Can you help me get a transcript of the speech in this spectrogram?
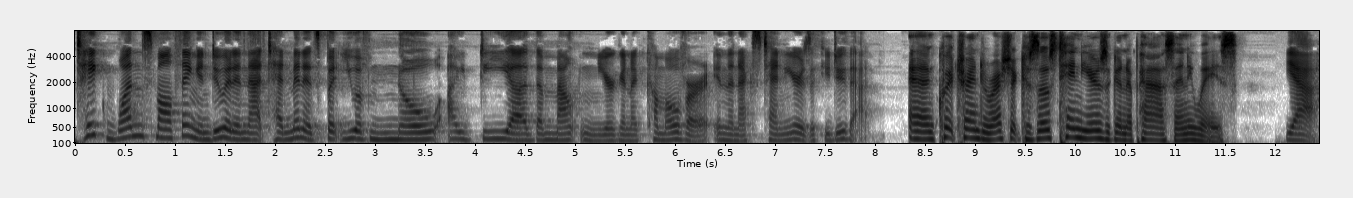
take one small thing and do it in that 10 minutes, but you have no idea the mountain you're going to come over in the next 10 years if you do that. And quit trying to rush it because those 10 years are going to pass anyways. Yeah.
